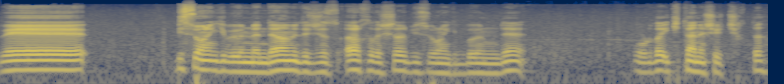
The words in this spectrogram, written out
Ve bir sonraki bölümden devam edeceğiz arkadaşlar. Bir sonraki bölümde orada iki tane şey çıktı.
